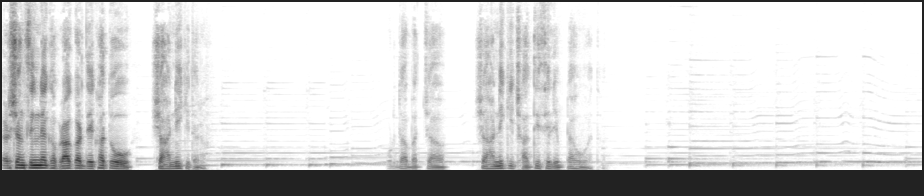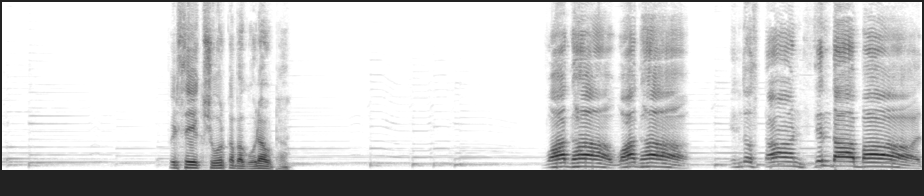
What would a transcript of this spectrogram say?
दर्शन सिंह ने घबरा कर देखा तो शाहनी की तरफ़। मुर्दा बच्चा शाहनी की छाती से लिपटा हुआ था। फिर से एक शोर का बगोला उठा। वाघा वाघा हिंदुस्तान जिंदाबाद।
